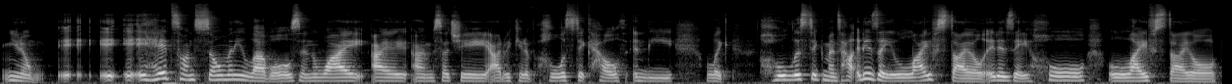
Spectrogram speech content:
you know, it, it, it, hits on so many levels and why I, I'm such a advocate of holistic health and the like holistic mentality. It is a lifestyle. It is a whole lifestyle,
